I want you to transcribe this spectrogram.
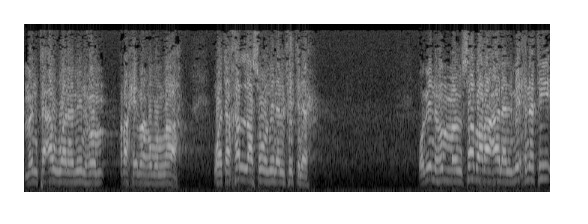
من تأول منهم رحمهم الله وتخلصوا من الفتنة. ومنهم من صبر على المحنة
